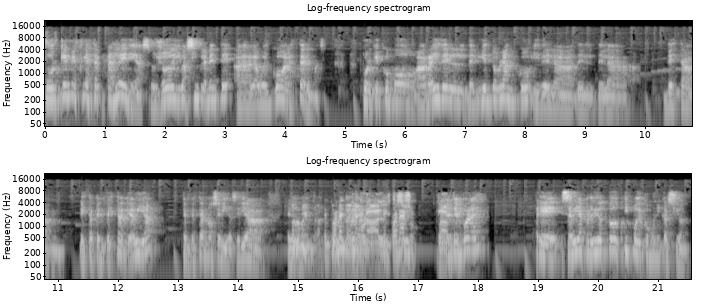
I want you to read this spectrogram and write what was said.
¿por qué me fui hasta las leñas? Yo iba simplemente a la a las termas porque como a raíz del, del viento blanco y de la, del- de, la de esta, esta tempestad que había, tempestad no sería, sería el, Tormenta. Temporal, de. Temporal, ¿qué es temporal. Claro. el temporal, eh, se había perdido todo tipo de comunicación.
